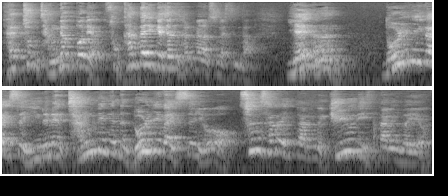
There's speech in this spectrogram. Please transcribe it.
대충 장명법에 속한다 이렇게 저는 설명할 수가 있습니다. 얘는 논리가 있어요. 이름에 장명에는 논리가 있어요. 순서가 있다는 거예요. 규율이 있다는 거예요.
